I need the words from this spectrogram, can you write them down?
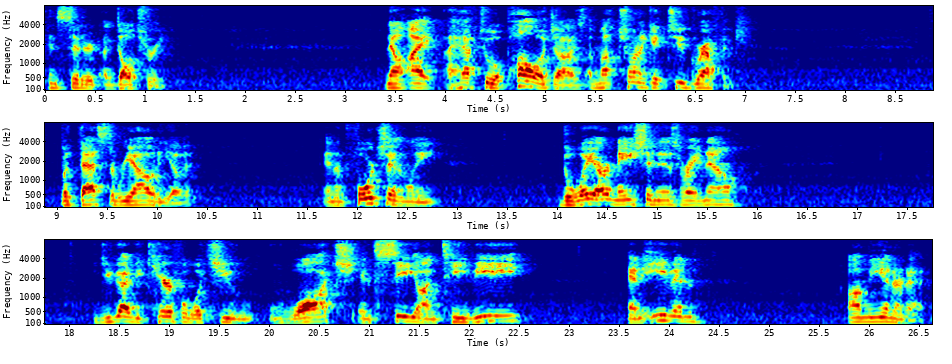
considered adultery. Now I, I have to apologize. I'm not trying to get too graphic. But that's the reality of it. And unfortunately, the way our nation is right now, you got to be careful what you watch and see on TV and even on the internet.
